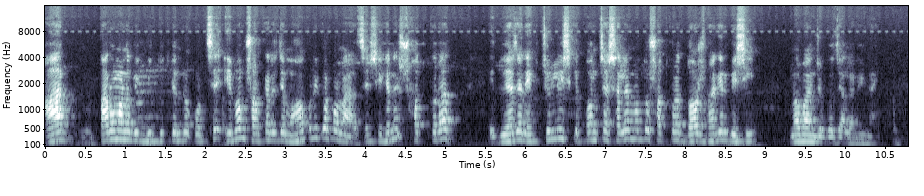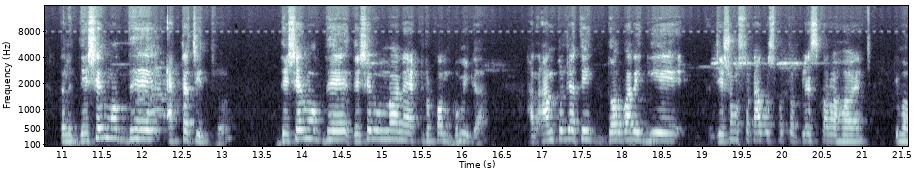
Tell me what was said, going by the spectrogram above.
আর পারমাণবিক বিদ্যুৎ কেন্দ্র করছে এবং সরকারের যে মহাপরিকল্পনা আছে, সেখানে শতকরা এই দুই হাজার একচল্লিশ কে পঞ্চাশ সালের মধ্যে শতকরা দশ ভাগের বেশি নবায়নযোগ্য জ্বালানি নাই। তাহলে দেশের মধ্যে একটা চিত্র দেশের মধ্যে, দেশের উন্নয়নে একরকম ভূমিকা। আর আন্তর্জাতিক দরবারে গিয়ে যে সমস্ত কাগজপত্র প্লেস করা হয় কিংবা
